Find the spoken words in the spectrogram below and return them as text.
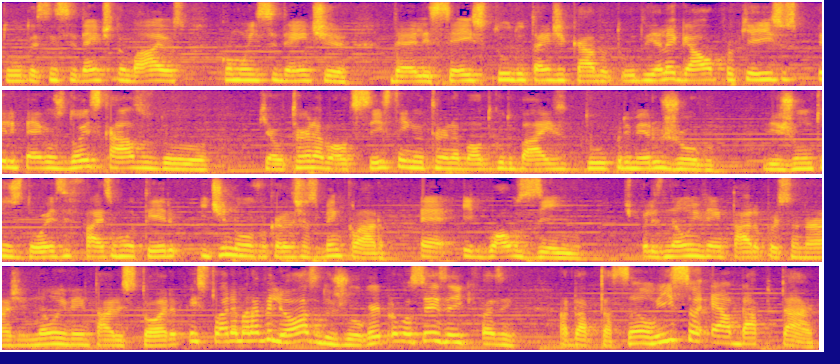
tudo, esse incidente do Miles, como o incidente da L6, tudo tá indicado, tudo. E é legal porque isso ele pega os dois casos do. que é o Turnabout System e o Turnabout Goodbyes do primeiro jogo. Ele junta os dois e faz um roteiro, e de novo, eu quero deixar isso bem claro, é igualzinho Tipo, eles não inventaram o personagem, não inventaram história, porque a história é maravilhosa do jogo. Aí para vocês aí que fazem adaptação, isso é adaptar.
